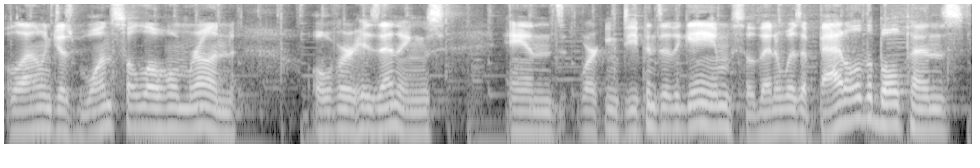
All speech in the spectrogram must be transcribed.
allowing just one solo home run over his innings and working deep into the game. So then it was a battle of the bullpens.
